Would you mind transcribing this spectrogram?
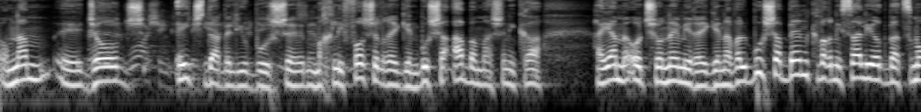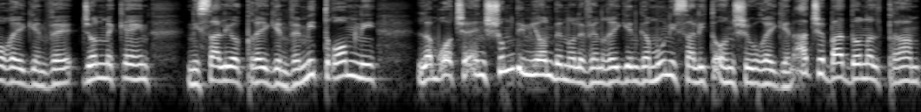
אמנם אה, ג'ורג' H.W. בוש, אה, מחליפו של רייגן, בוש האבא מה שנקרא, היה מאוד שונה מרייגן, אבל בוש הבן כבר ניסה להיות בעצמו רייגן, וג'ון מקיין ניסה להיות רייגן, ומיט רומני, למרות שאין שום דמיון בינו לבין רייגן, גם הוא ניסה לטעון שהוא רייגן. עד שבא דונלד טראמפ,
